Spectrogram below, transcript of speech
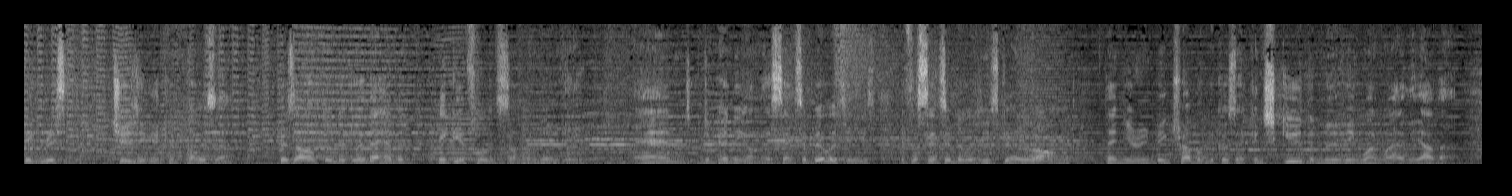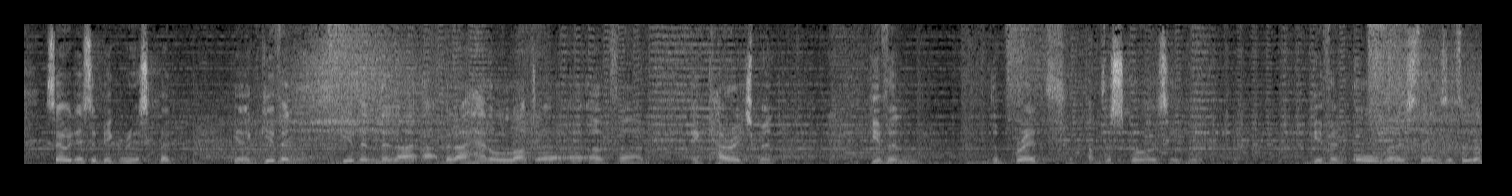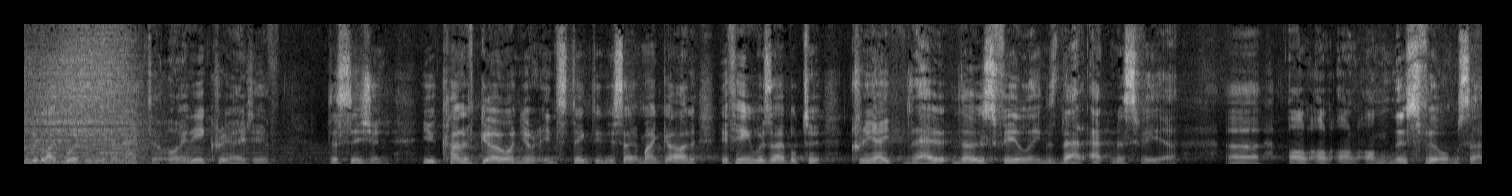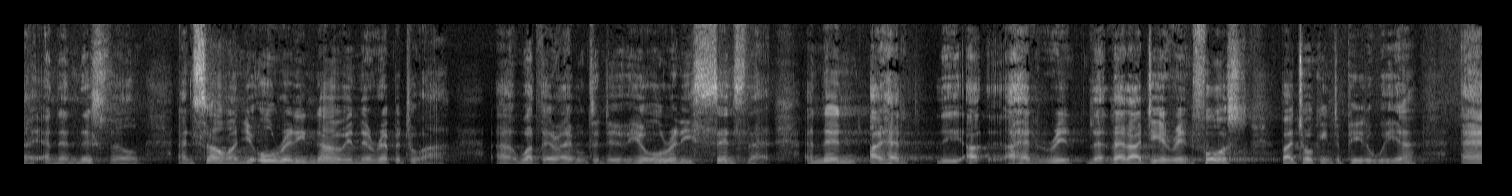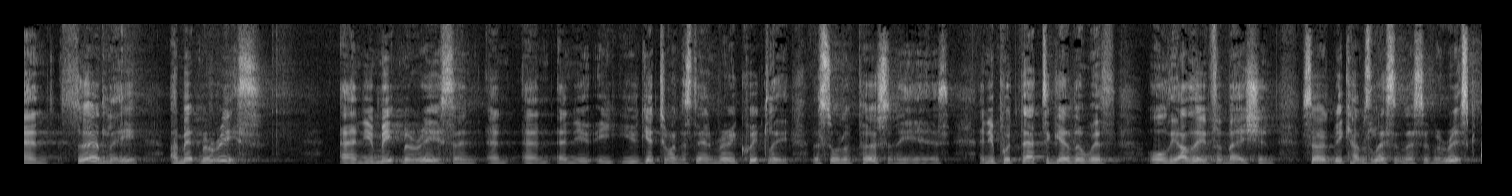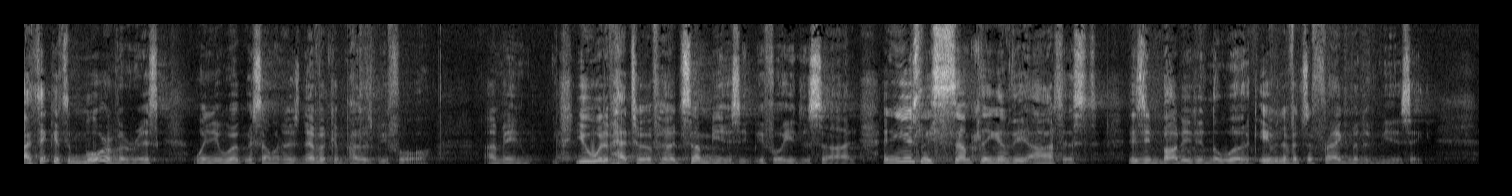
Big risk choosing a composer because ultimately they have a big influence on the movie. And depending on their sensibilities, if the sensibilities go wrong, then you're in big trouble because they can skew the movie one way or the other. So it is a big risk, but you know, given given that I uh, but I had a lot uh, uh of uh, encouragement, given the breadth of the scores he'd written given all those things. It's a little bit like working with an actor or any creative decision. You kind of go on your instinct and you say, my God, if he was able to create that, those feelings, that atmosphere uh, on, on, on, on this film, say, and then this film, and so on, you already know in their repertoire uh, what they're able to do. You already sense that. And then I had the, uh, I had re- that, that idea reinforced by talking to Peter Weir. And thirdly, I met Maurice. And you meet Maurice, and, and, and, and you, you get to understand very quickly the sort of person he is. And you put that together with all the other information, so it becomes less and less of a risk. I think it's more of a risk when you work with someone who's never composed before. I mean, you would have had to have heard some music before you decide. And usually something of the artist is embodied in the work, even if it's a fragment of music.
